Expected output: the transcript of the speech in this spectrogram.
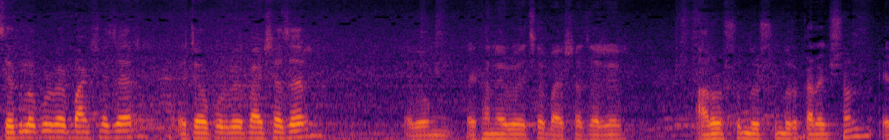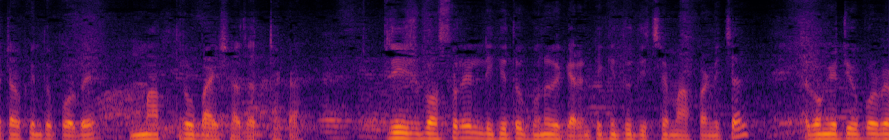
সেগুলো পড়বে বাইশ হাজার, এটাও পড়বে বাইশ হাজার, এবং এখানে রয়েছে বাইশ হাজারের আরও সুন্দর সুন্দর কালেকশন এটাও কিন্তু পড়বে মাত্র বাইশ হাজার টাকা। ত্রিশ বছরের লিখিত গুণের গ্যারান্টি কিন্তু দিচ্ছে মা ফার্নিচার এবং এটিও পড়বে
